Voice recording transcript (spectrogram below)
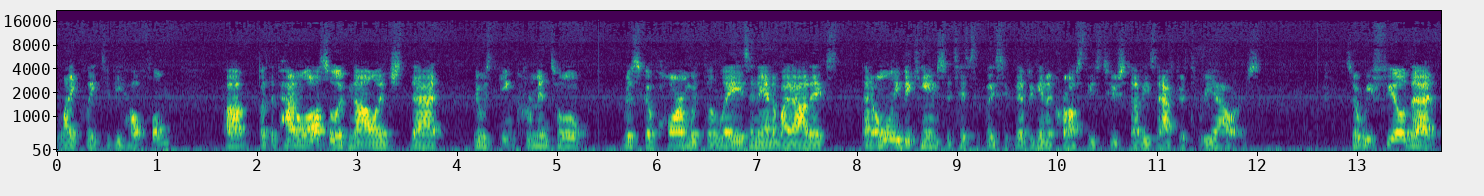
likely to be helpful. Uh, but the panel also acknowledged that there was incremental risk of harm with delays in antibiotics that only became statistically significant across these two studies after three hours. So we feel that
